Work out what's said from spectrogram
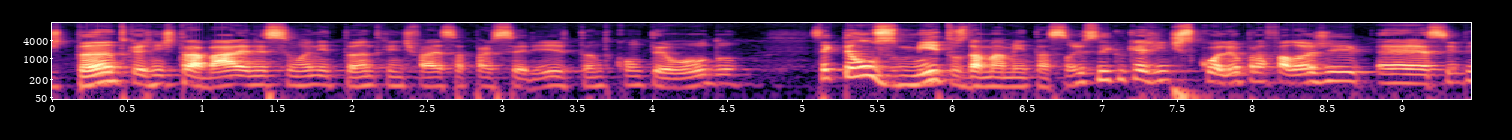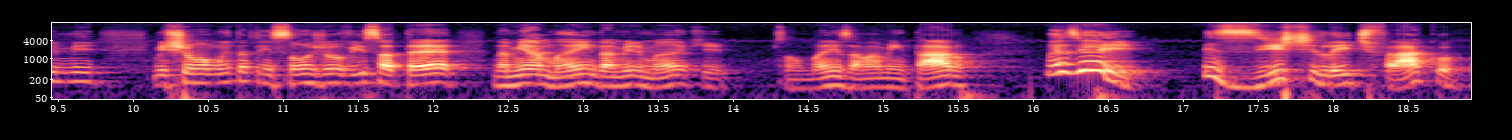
de tanto que a gente trabalha nesse ano e tanto que a gente faz essa parceria, tanto conteúdo. Sei que tem uns mitos da amamentação e sei que o que a gente escolheu para falar hoje é, sempre me, me chama muita atenção. Já ouvi isso até da minha mãe, da minha irmã, que são mães, amamentaram. Mas e aí? Existe leite fraco?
